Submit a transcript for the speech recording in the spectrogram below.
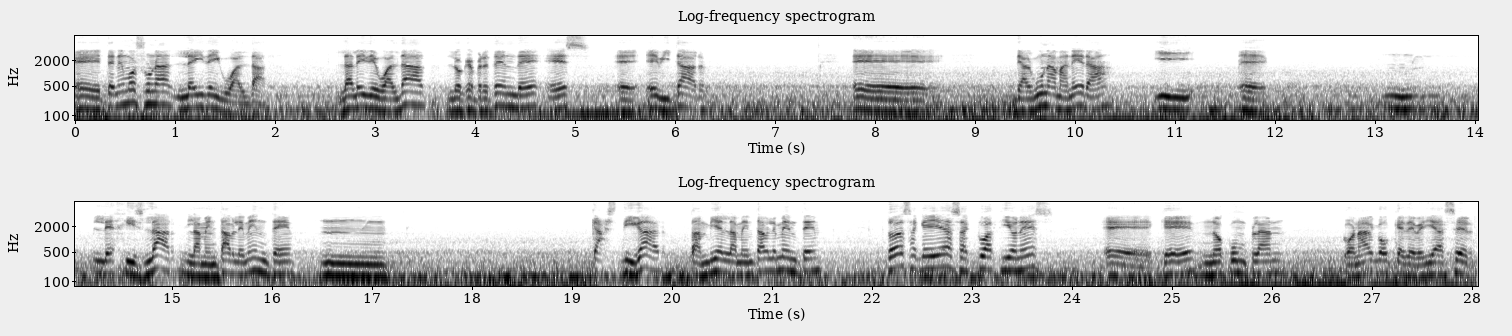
eh, tenemos una ley de igualdad. La ley de igualdad lo que pretende es evitar de alguna manera y eh, mm, legislar, lamentablemente, mm, castigar también, lamentablemente, todas aquellas actuaciones eh, que no cumplan con algo que debería ser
